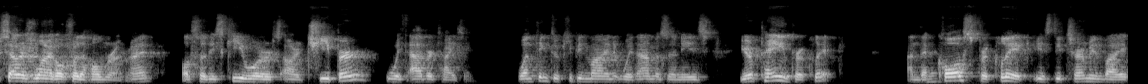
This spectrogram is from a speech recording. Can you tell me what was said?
sellers want to go for the home run, right? Also, these keywords are cheaper with advertising. One thing to keep in mind with Amazon is you're paying per click, and the cost per click is determined by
